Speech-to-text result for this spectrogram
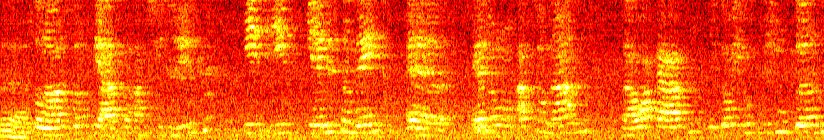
ah, sonoros foram criados a partir disso e, e, e eles também eh, eram acionados ao acaso, então iam se juntando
